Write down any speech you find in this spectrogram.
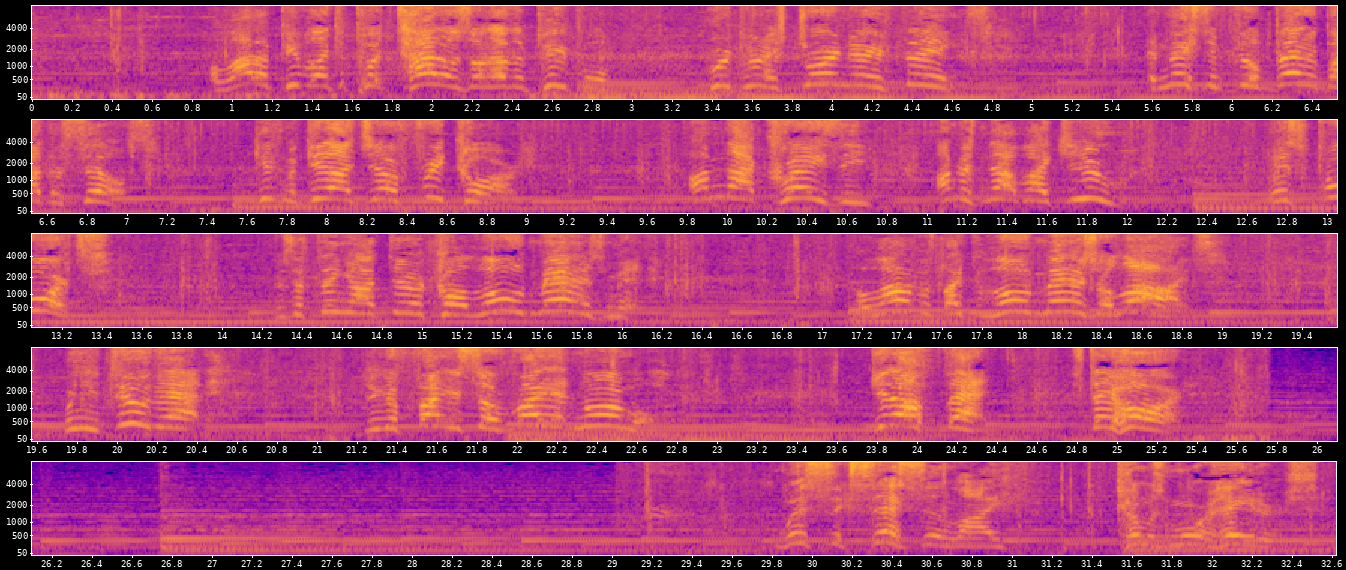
A lot of people like to put titles on other people who are doing extraordinary things. It makes them feel better about themselves. Gives them a get out of jail free card. I'm not crazy. I'm just not like you. In sports, there's a thing out there called load management. A lot of us like to load manage our lives. When you do that, you can find yourself right at normal. Get off that. Stay hard. With success in life comes more haters.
